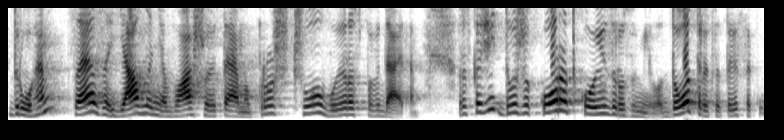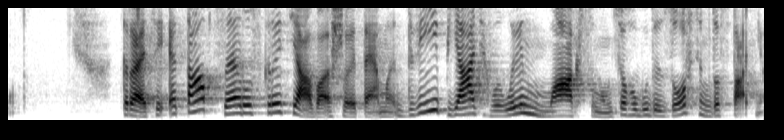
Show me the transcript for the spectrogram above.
Друге це заявлення вашої теми, про що ви розповідаєте. Розкажіть дуже коротко і зрозуміло, до 30 секунд. Третій етап це розкриття вашої теми. 2-5 хвилин максимум. Цього буде зовсім достатньо.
